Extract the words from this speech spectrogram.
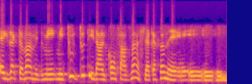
Exactement, mais, mais, mais tout, tout est dans le consentement. Si la personne est,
